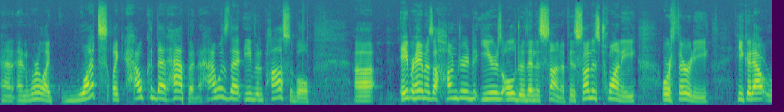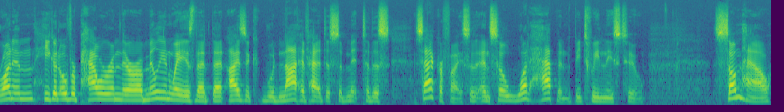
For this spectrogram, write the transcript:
And, and we're like, What? Like, how could that happen? How is that even possible? Uh, Abraham is 100 years older than his son. If his son is 20 or 30, he could outrun him, he could overpower him. There are a million ways that, that Isaac would not have had to submit to this sacrifice. And, and so, what happened between these two? Somehow,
